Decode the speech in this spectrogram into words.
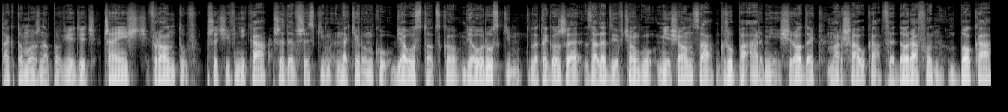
tak to można powiedzieć, część frontów przeciwnika, przede wszystkim na kierunku białostocko-białoruskim, dlatego że zaledwie w ciągu miesiąca grupa armii Środek marszałka Fedora von Boka,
